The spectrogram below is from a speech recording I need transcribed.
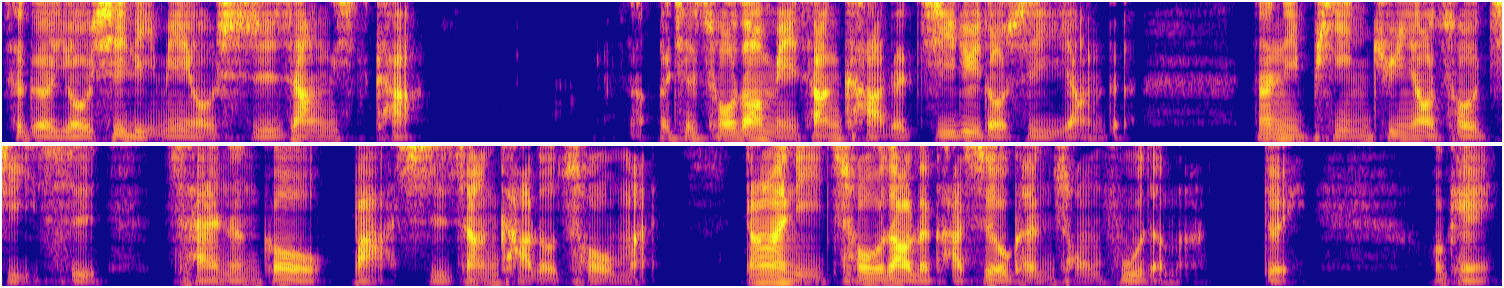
这个游戏里面有十张卡，而且抽到每张卡的几率都是一样的。那你平均要抽几次才能够把十张卡都抽满？当然，你抽到的卡是有可能重复的嘛？对，OK。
